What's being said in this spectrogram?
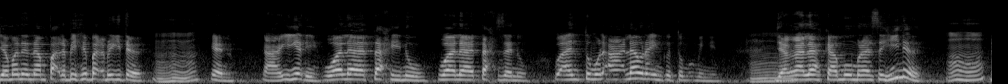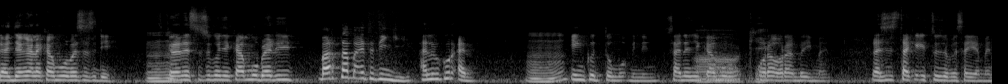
yang mana nampak lebih hebat daripada kita. Hmm. Kan? Ha, ingat ni wala tahinu wala tahzanu wa antumul a'launa in kuntum mu'minin. Hmm. Janganlah kamu merasa hina hmm. dan janganlah kamu merasa sedih. Hmm. Kerana sesungguhnya kamu berada di martabat yang tertinggi, Ahlul Quran. Hmm. In kuntum mu'minin. Seandainya ah, kamu okay. orang-orang beriman. Rasa setakat itu daripada saya, Man.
